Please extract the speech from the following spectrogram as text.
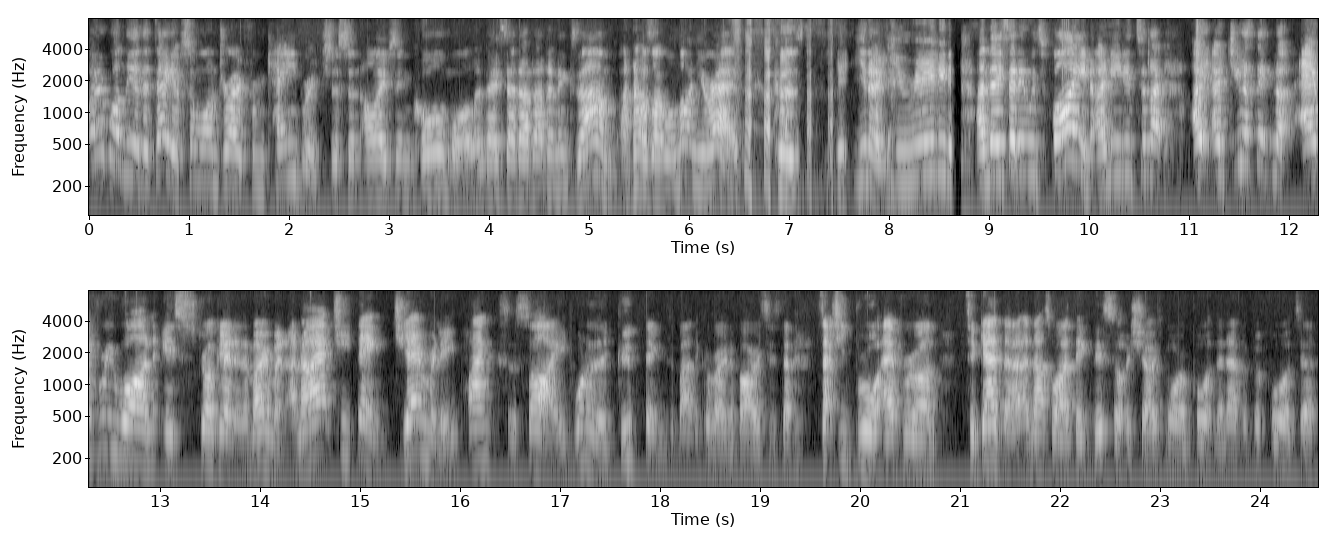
I heard one the other day of someone drove from Cambridge to St Ives in Cornwall, and they said I'd had an exam, and I was like, "Well, not in your head, because you know you really." And they said it was fine. I needed to like. I, I just think look, everyone is struggling at the moment, and I actually think generally, planks aside, one of the good things about the coronavirus is that it's actually brought everyone together, and that's why I think this sort of show is more important than ever before to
